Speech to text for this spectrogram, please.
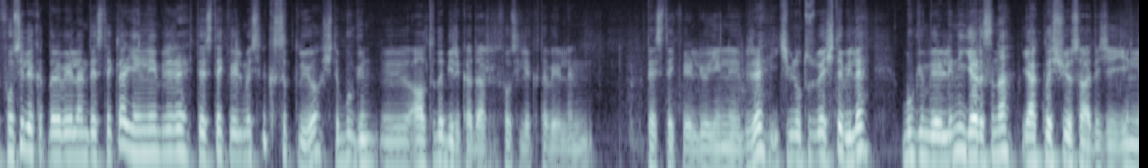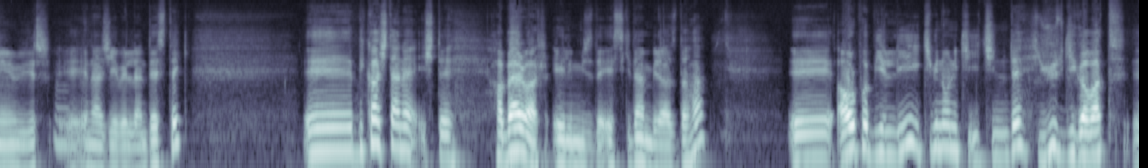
fosil yakıtlara verilen destekler yenilenebilire destek verilmesini kısıtlıyor. İşte bugün e, 6'da biri kadar fosil yakıta verilen destek veriliyor yenilenebilire. 2035'te bile bugün verilenin yarısına yaklaşıyor sadece yenilenebilir e, enerjiye verilen destek. E, birkaç tane işte haber var elimizde eskiden biraz daha. Ee, Avrupa Birliği 2012 içinde 100 gigawatt e,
